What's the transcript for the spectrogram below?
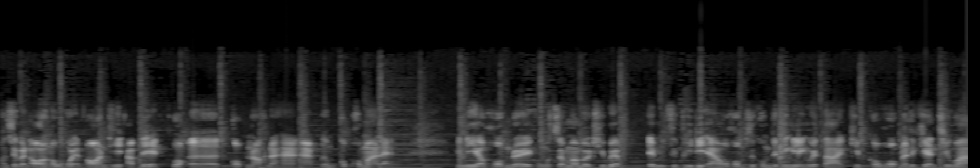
คอนเซ็ปต์แอดออนเขาบอกว่าแอดออนที่อัปเดตพวกเอ่อกบเนาะนะฮะอะเพิ่มกบเข้ามาแหละ ทีนี้ครับผมเลยผมจะมาไปที่เว็บ MCPDL ครับผมซึ่งผมจะทิ้งลิงก์ไว้ใต้คลิปเขาผมนะที่เขียนชื่อว่า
